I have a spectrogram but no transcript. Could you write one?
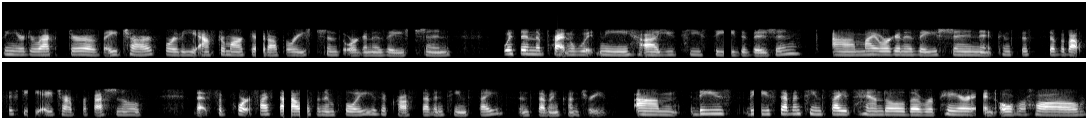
Senior Director of HR for the Aftermarket Operations Organization within the Pratt & Whitney uh, UTC division. Uh, my organization consists of about 50 HR professionals that support 5,000 employees across 17 sites in seven countries. Um, these these 17 sites handle the repair and overhaul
